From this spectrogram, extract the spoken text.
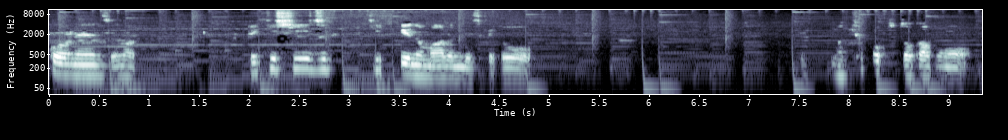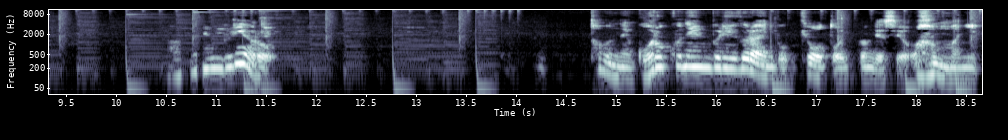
構ね、その、歴史好きっていうのもあるんですけど、まあ、京都とかも、何年ぶりやろ多分ね、5、6年ぶりぐらいに僕京都行くんですよ。ほんまに。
